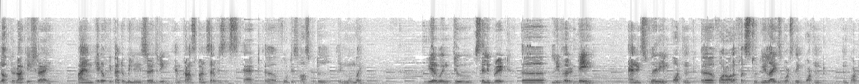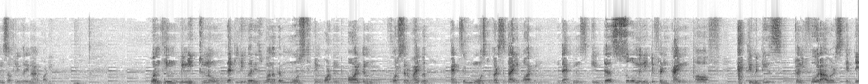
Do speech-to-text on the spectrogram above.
Dr. Rakesh Rai. I am head of hepatobiliary surgery and transplant services at uh, Fortis Hospital in Mumbai. We are going to celebrate the Liver Day, and it's very important uh, for all of us to realize what's the important importance of liver in our body. One thing we need to know that liver is one of the most important organ for survival and it's the most versatile organ. That means it does so many different kind of activities 24 hours a day.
